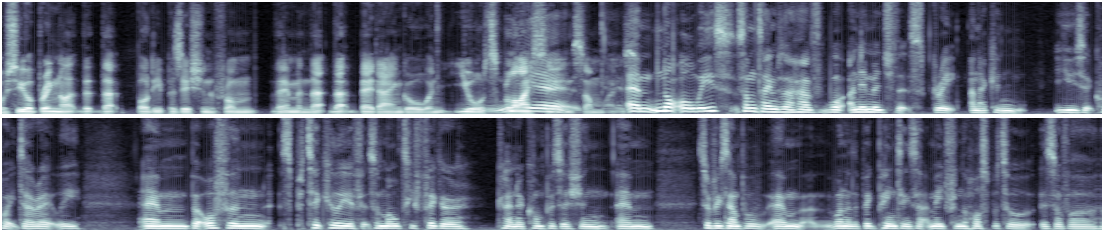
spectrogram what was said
Oh, so you'll bring like that, that body position from them and that, that bed angle, and you'll splice yeah. it in some ways. Um, not always. Sometimes I have what an image that's great, and I can use it quite directly. Um, but often, particularly if it's a multi-figure kind of composition. Um, so, for example, um, one of the big paintings that I made from the hospital is of a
